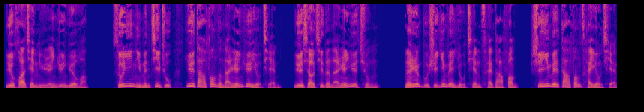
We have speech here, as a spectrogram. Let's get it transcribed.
越花钱，女人运越旺。所以你们记住，越大方的男人越有钱，越小气的男人越穷。男人不是因为有钱才大方，是因为大方才有钱；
